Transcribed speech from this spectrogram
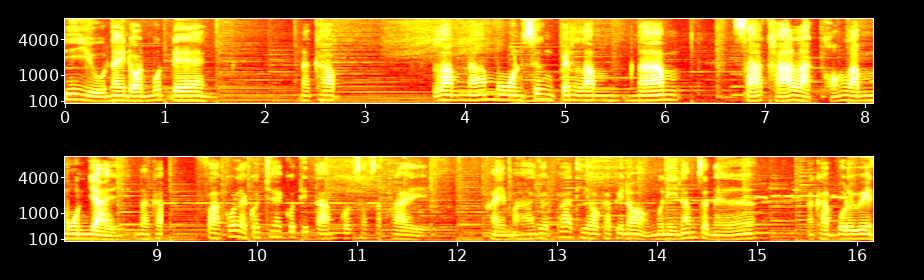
ที่อยู่ในดอนมดแดงนะครับลำน้ำมูลซึ่งเป็นลำน้ำสาขาหลักของลำมูลใหญ่นะครับ ฝากกดไลค์กดแชร์กดติดตามกด Subscribe ให้มหายศผ้าเที่ยวครับพี่น้องมือนีน้ำเสนอนะครับบริเวณ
